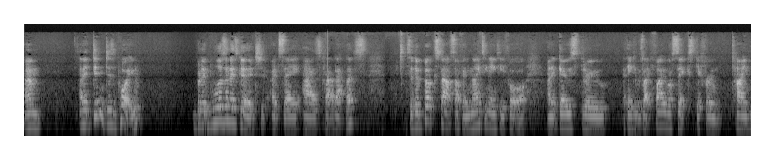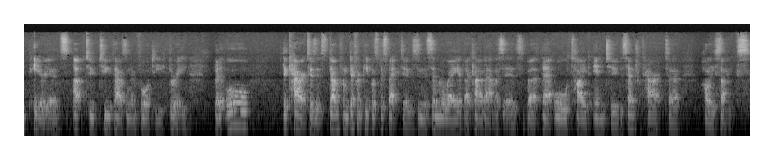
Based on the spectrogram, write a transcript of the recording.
Um, and it didn't disappoint, but it wasn't as good, I'd say, as Cloud Atlas. So the book starts off in 1984 and it goes through, I think it was like five or six different time periods up to 2043. But all, the characters, it's done from different people's perspectives in a similar way that Cloud Atlas is, but they're all tied into the central character, Holly Sykes.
